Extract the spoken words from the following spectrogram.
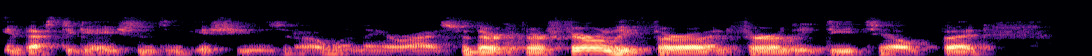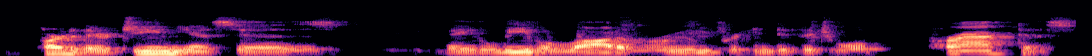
investigations and issues uh, when they arise. So they're they're fairly thorough and fairly detailed. But part of their genius is they leave a lot of room for individual practice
